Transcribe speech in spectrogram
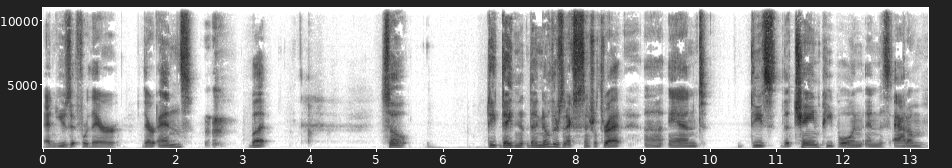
and use it for their their ends. but so they they, they know there's an existential threat, uh, and these the chain people and, and this Adam,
